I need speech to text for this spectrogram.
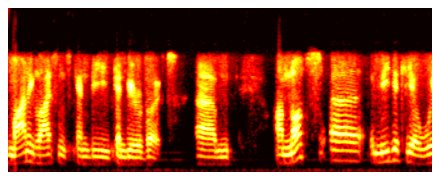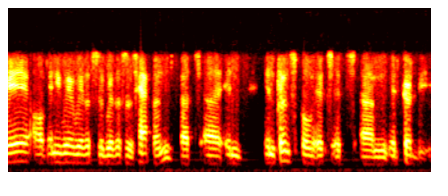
mining license can be can be revoked. Um, I'm not uh, immediately aware of anywhere where this where this has happened, but uh, in in principle, it it um, it could be.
